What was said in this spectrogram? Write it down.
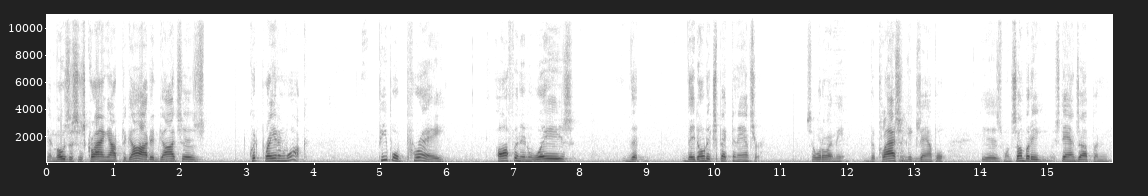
and Moses is crying out to God, and God says, Quit praying and walk. People pray often in ways that they don't expect an answer. So, what do I mean? The classic example is when somebody stands up and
